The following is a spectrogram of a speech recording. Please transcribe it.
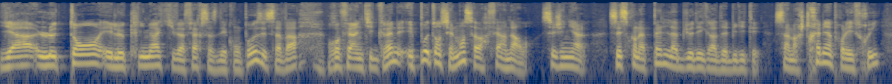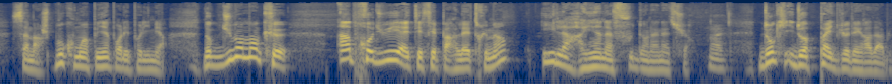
il y a le temps et le climat qui va faire que ça se décompose et ça va refaire une petite graine et potentiellement ça va refaire un arbre. C'est génial. C'est ce qu'on appelle la biodégradabilité. Ça marche très bien pour les fruits, ça marche beaucoup moins bien pour les polymères. Donc du moment que un produit a été fait par l'être humain, il a rien à foutre dans la nature. Donc il doit pas être biodégradable.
